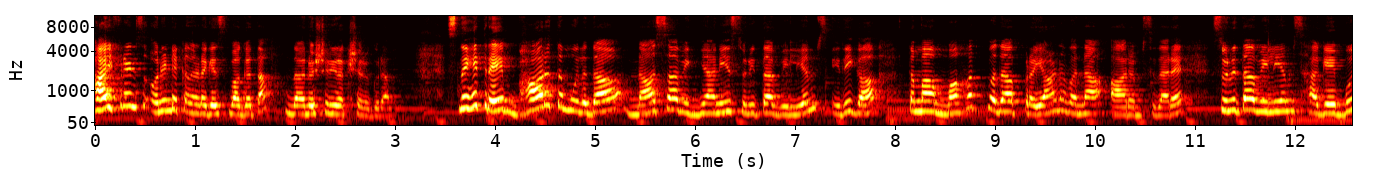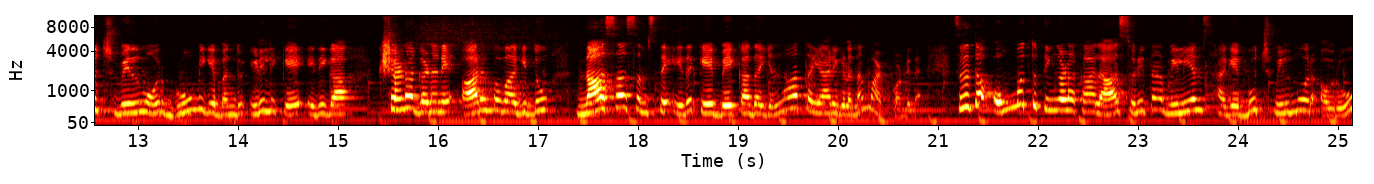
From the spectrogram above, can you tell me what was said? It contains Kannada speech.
ಹಾಯ್ ಫ್ರೆಂಡ್ಸ್ ಒನ್ ಇಂಡಿಯಾ ಕನ್ನಡಗೆ ಸ್ವಾಗತ. ನಾನು ಶ್ರೀರಕ್ಷ ರಘುರಾಮ್. ಸ್ನೇಹಿತರೆ, ಭಾರತ ಮೂಲದ ನಾಸಾ ವಿಜ್ಞಾನಿ ಸುನಿತಾ ವಿಲಿಯಮ್ಸ್ ಇದೀಗ ತಮ್ಮ ಮಹತ್ವದ ಪ್ರಯಾಣವನ್ನ ಆರಂಭಿಸಿದ್ದಾರೆ. ಸುನಿತಾ ವಿಲಿಯಮ್ಸ್ ಹಾಗೆ ಬುಚ್ ವಿಲ್ಮೋರ್ ಭೂಮಿಗೆ ಬಂದು ಇಳಿಲಿಕ್ಕೆ ಇದೀಗ ಕ್ಷಣಗಣನೆ ಆರಂಭವಾಗಿದ್ದು ನಾಸಾ ಸಂಸ್ಥೆ ಇದಕ್ಕೆ ಬೇಕಾದ ಎಲ್ಲಾ ತಯಾರಿಗಳನ್ನು ಮಾಡಿಕೊಂಡಿದೆ. ಸತತ ಒಂಬತ್ತು ತಿಂಗಳ ಕಾಲ ಸುನಿತಾ ವಿಲಿಯಮ್ಸ್ ಹಾಗೆ ಬುಚ್ ವಿಲ್ಮೋರ್ ಅವರು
